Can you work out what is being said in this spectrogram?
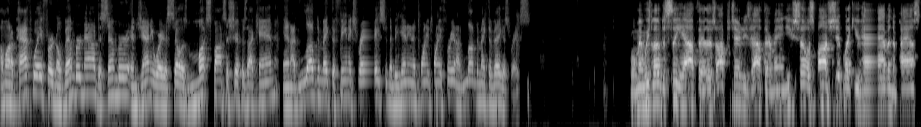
I'm on a pathway for November now, December, and January to sell as much sponsorship as I can. And I'd love to make the Phoenix race in the beginning of 2023, and I'd love to make the Vegas race. Well, man, we'd love to see you out there. There's opportunities out there, man. You sell a sponsorship like you have in the past.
